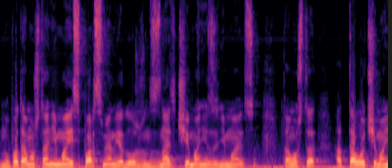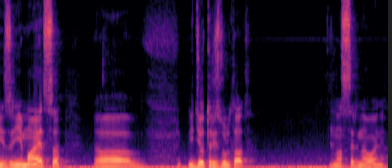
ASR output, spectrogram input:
ну потому что они мои спортсмены, я должен знать, чем они занимаются. Потому что от того, чем они занимаются, э, идет результат на соревнованиях.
